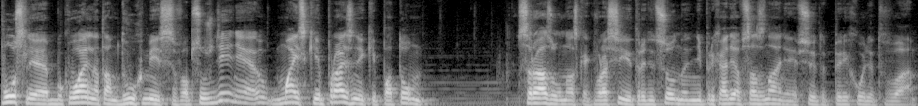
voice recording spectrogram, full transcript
После буквально там двух месяцев обсуждения, майские праздники, потом сразу у нас, как в России, традиционно, не приходя в сознание, все это переходит в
